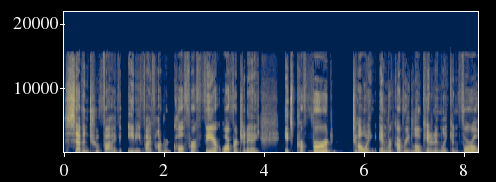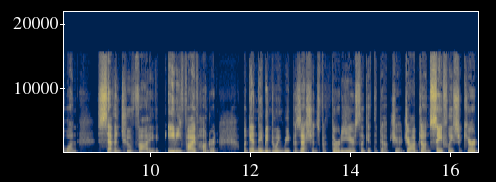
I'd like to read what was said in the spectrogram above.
725 8500. Call for a fair offer today. It's preferred towing in recovery located in Lincoln, 401 725 8500. Again, they've been doing repossessions for 30 years. They'll get the job done safely, secured,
